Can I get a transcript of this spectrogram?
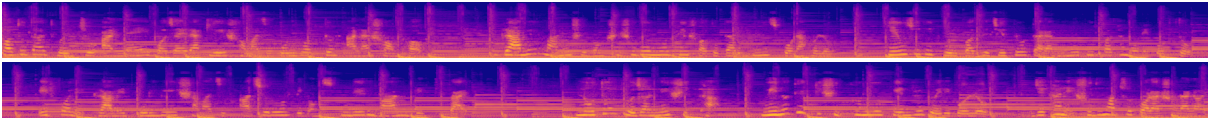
সততা, ধৈর্য আর ন্যায় বজায় রাখলে সমাজে পরিবর্তন আনা সম্ভব। গ্রামের মানুষ এবং শিশুদের মধ্যে সততার বীজ বোনা হলো। কেউ যদি ভুল পথে যেত, তারা মিনতির কথা মনে করত। এর ফলে গ্রামের পরিবেশ, সামাজিক আচরণ এবং স্কুলের মান বৃদ্ধি পায়। নতুন প্রজন্মের শিক্ষা। মিনতি একটি শিক্ষণীয় কেন্দ্র তৈরি করল, যেখানে শুধুমাত্র পড়াশোনা নয়,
